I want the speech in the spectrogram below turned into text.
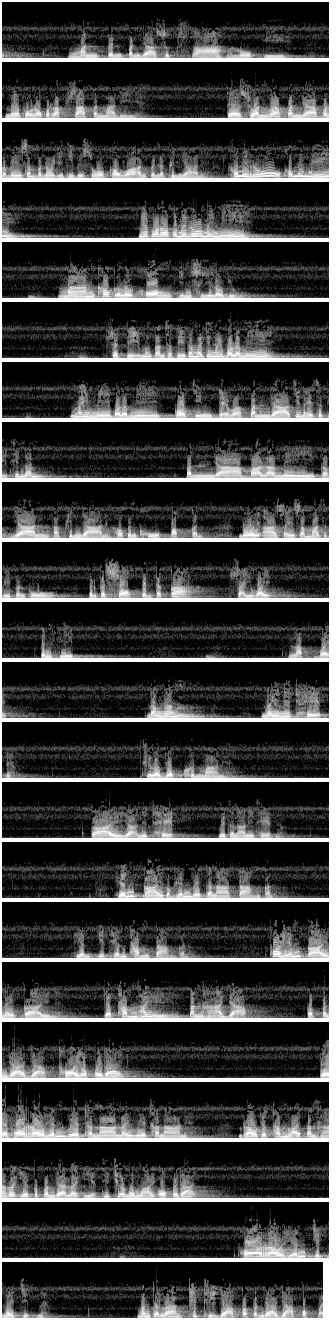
มันเป็นปัญญาศึกษาโลกี แม้พวกเราก็รับทราบกันมาดี แต่ส่วนว่าปัญญาบารมีสัมปโนอิติปิโสเขาว่าอันเป็นอภิญญาเนี่ยเขาไม่รู้ เขาไม่มี แม้พวกเราก็ไม่รู้ไม่มี มารเขาก็เลยคลองอินทรีย์เราอยู่ สติเหมือนกันสติทำไมจึงไม่บารมี ไม่มีบารมีก็จริงแต่ว่าปัญญาที่ไหนสติที่นั้น ปัญญาบารมีกับญาณอภิญญาเนี่ยเขาเป็นคู่ปรับกัน โดยอาศัยสัมมาสติเป็นผู้ เป็นกระสอบเป็นตะกร้า ใส่ไว้ เป็นหีบรับไว้ ดังนั้นในนิเทศเนี่ย ที่เรายกขึ้นมาเนี่ยกายยะนิเทศ เวทนานิเทศเนี่ย เห็นกายกับเห็นเวทนาต่างกัน เห็นจิตเห็นธรรมต่างกันเพราะเห็นกายในกายเนี่ย จะทำให้ตัณหาหยาบกับปัญญาหยาบถอยออกไปได้ แต่พอเราเห็นเวทนาในเวทนาเนี่ย เราจะทำลายตัณหาละเอียดกับปัญญาละเอียดที่เชื่องมงายออกไปได้ พอเราเห็นจิตในจิตเนี่ยมันจะล้างทิฏฐิหยาบกับปัญญาหยาบออกไป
